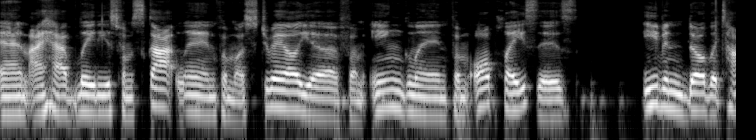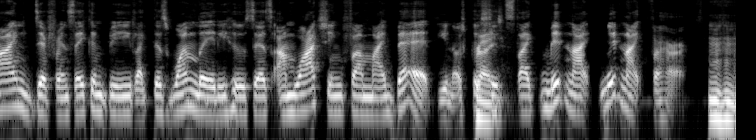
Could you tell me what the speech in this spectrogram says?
And I have ladies from Scotland, from Australia, from England, from all places. Even though the time difference, they can be like this one lady who says, I'm watching from my bed, you know, because right. it's like midnight, midnight for her. Mm-hmm.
